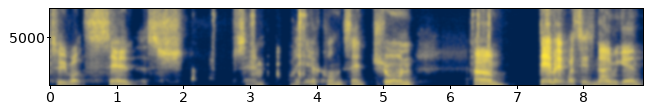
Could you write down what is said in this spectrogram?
to what Sen Sen? Why did I call him Sen? Sean. Um, damn it! What's his name again?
